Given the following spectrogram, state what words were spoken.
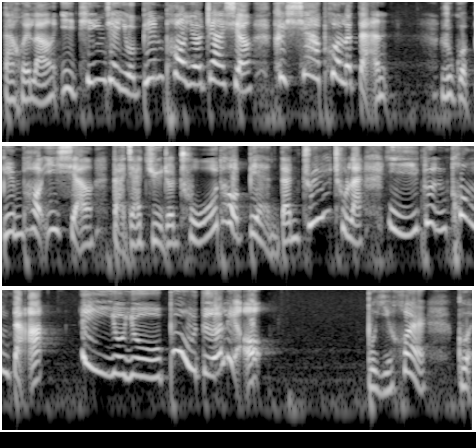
大灰狼一听见有鞭炮要炸响，可吓破了胆。如果鞭炮一响，大家举着锄头、扁担追出来，一顿痛打，哎呦呦，不得了！不一会儿，果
